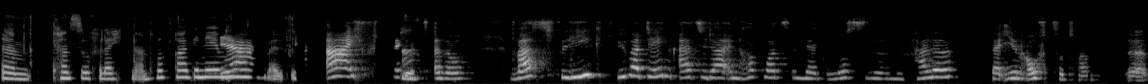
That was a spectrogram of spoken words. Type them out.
Ähm, kannst du vielleicht eine andere Frage nehmen? Ja. Weil ich, Ah, ich check jetzt. Also, was fliegt über den, als sie da in Hogwarts in der großen Halle da ihren Auftritt haben? Äh,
